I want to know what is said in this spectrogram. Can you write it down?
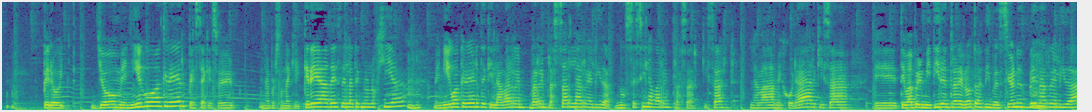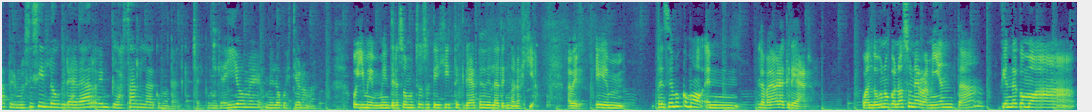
Pero yo me niego a creer, pese a que soy una persona que crea desde la tecnología, me niego a creer de que la va a, va a reemplazar la realidad. No sé si la va a reemplazar, quizás la va a mejorar, quizás eh, te va a permitir entrar en otras dimensiones de la mm. realidad, pero no sé si logrará reemplazarla como tal, ¿cachai? Como que ahí yo me, lo cuestiono más. Oye, me, interesó mucho eso que dijiste, crear desde la tecnología. A ver, em, pensemos como en la palabra crear. Cuando uno conoce una herramienta, tiende como a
